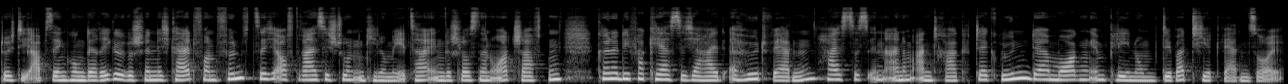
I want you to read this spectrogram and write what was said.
Durch die Absenkung der Regelgeschwindigkeit von 50 auf 30 Stundenkilometer in geschlossenen Ortschaften könne die Verkehrssicherheit erhöht werden, heißt es in einem Antrag der Grünen, der morgen im Plenum debattiert werden soll.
